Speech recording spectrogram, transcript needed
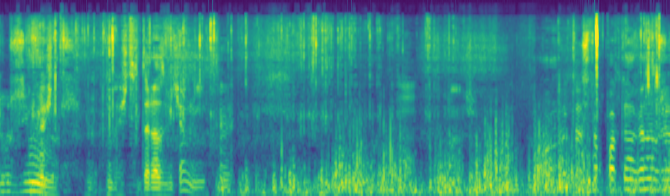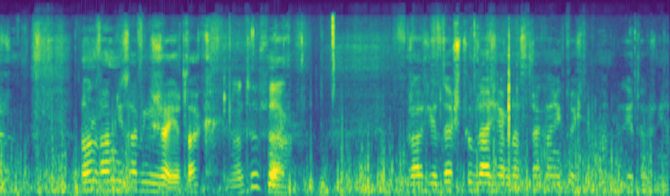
Plus i minus. Weź to teraz wyciągnij. No, masz. No to jest to pod tym względem, że on wam nie zawilżeje, tak? No to tak. W razie deszczu, w razie jak na straganie ktoś tym handluje, to już nie,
